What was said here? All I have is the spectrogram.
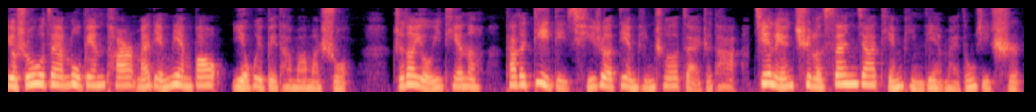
有时候在路边摊儿买点面包，也会被他妈妈说。直到有一天呢，他的弟弟骑着电瓶车载着他，接连去了三家甜品店买东西吃。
